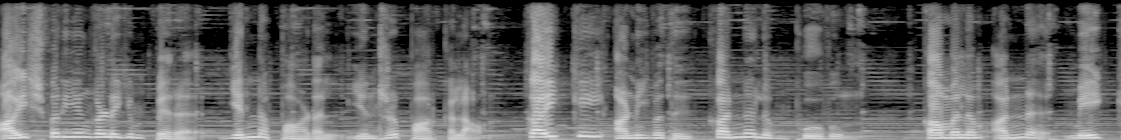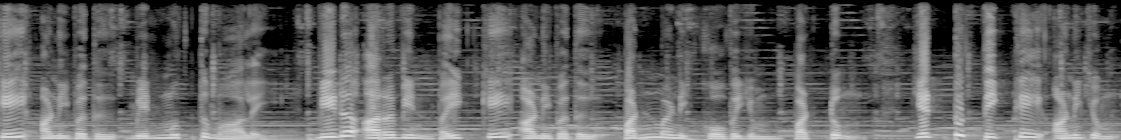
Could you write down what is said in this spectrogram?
ஐஸ்வர்யங்களையும் பெற என்ன பாடல் என்று பார்க்கலாம். கைக்கை அணிவது கண்ணலும் பூவும் கமலம் அன்ன மேய்க்கே அணிவது வெண்முத்து மாலை. விட அரவின் வைக்கே அணிவது பன்மணி கோவையும் பட்டும். எட்டு திக்கை அணியும்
